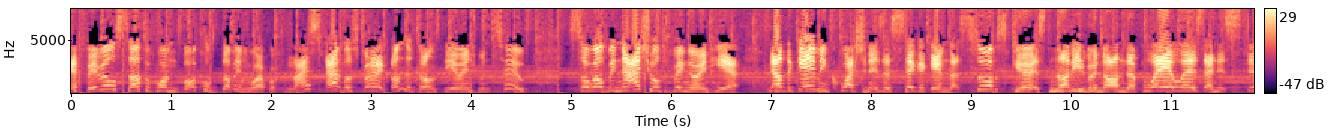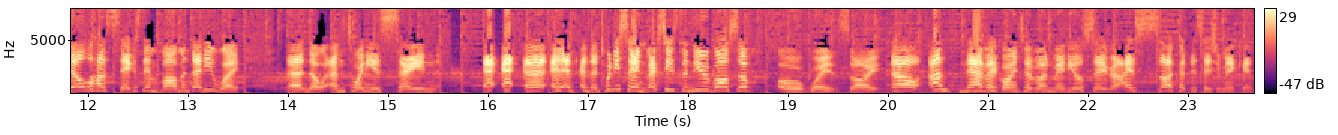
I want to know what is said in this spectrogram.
Ethereal self-performed vocal dubbing work with nice atmospheric undertones to the arrangement too. So it'll be natural to bring her in here. Now the game in question is a Sega game that's so obscure it's not even on the playlist and it still has Sega's involvement anyway. Uh, no, M20 is saying... Uh, uh, uh, and, and, and 20 saying Rexy's the new boss of... Oh wait, sorry. No, I'm never going to run Radio Sega. I suck at decision making.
